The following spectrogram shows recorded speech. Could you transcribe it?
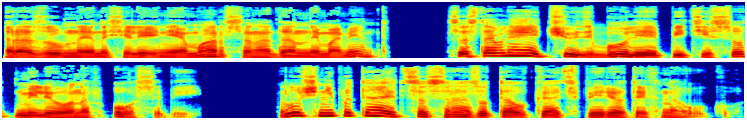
Разумное население Марса на данный момент составляет чуть более 500 миллионов особей. Луч не пытается сразу толкать вперед их науку.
